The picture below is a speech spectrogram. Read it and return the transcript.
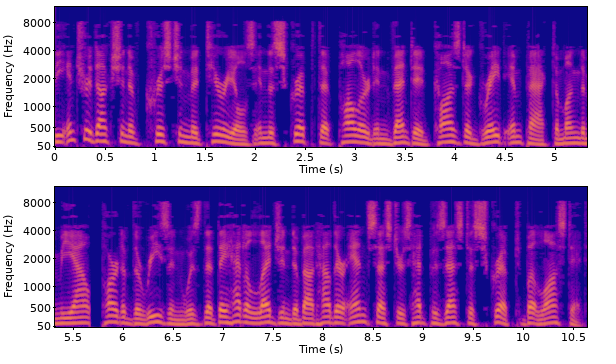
The introduction of Christian materials in the script that Pollard invented caused a great impact among the Miao. Part of the reason was that they had a legend about how their ancestors had possessed a script but lost it.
